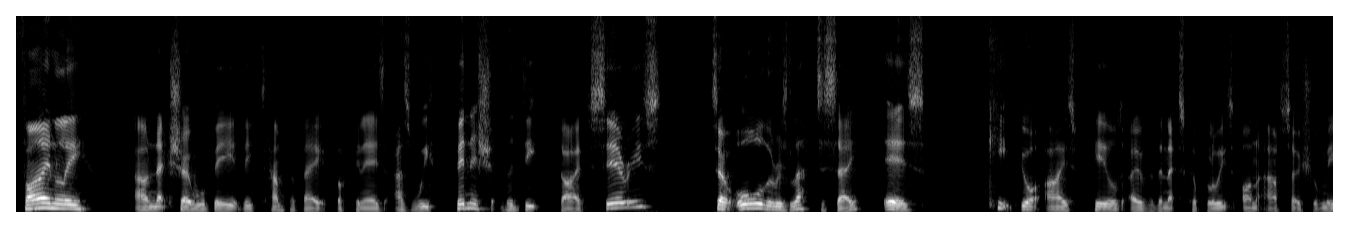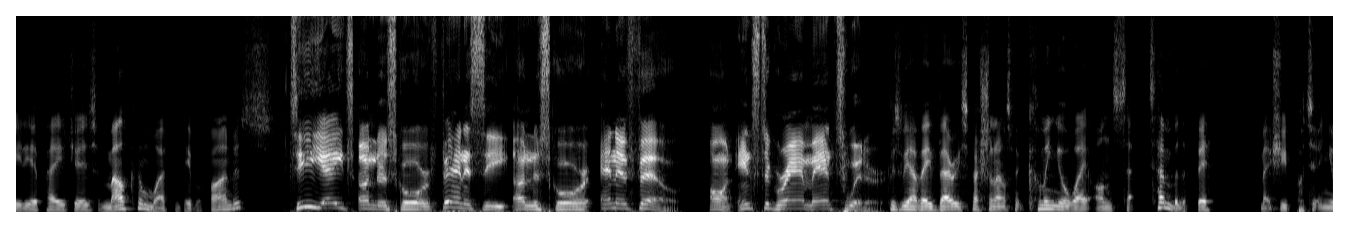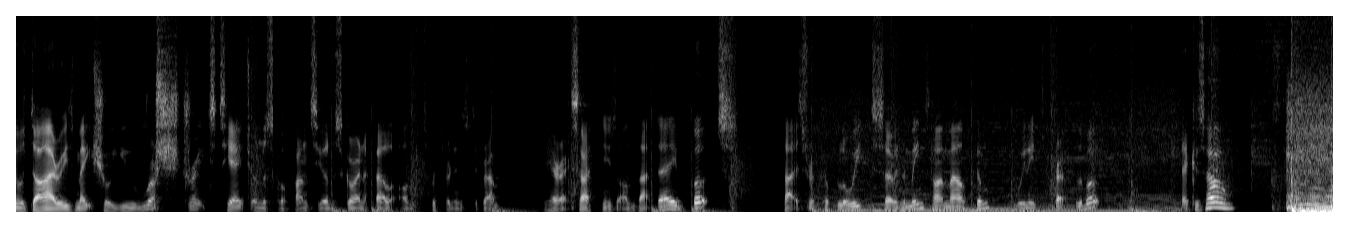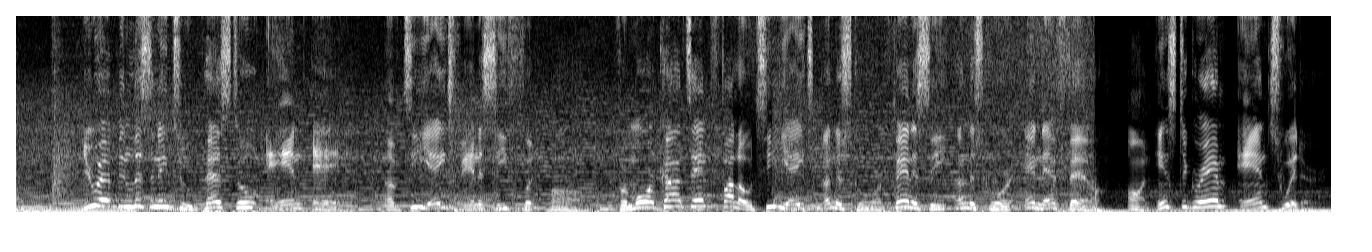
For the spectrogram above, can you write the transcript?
Finally, our next show will be the Tampa Bay Buccaneers as we finish the deep dive series. So, all there is left to say is keep your eyes peeled over the next couple of weeks on our social media pages. Malcolm, where can people find us? TH underscore fantasy underscore NFL on Instagram and Twitter. Because we have a very special announcement coming your way on September the 5th. Make sure you put it in your diaries. Make sure you rush straight to th underscore fancy underscore NFL on Twitter and Instagram to hear exciting news on that day. But that is for a couple of weeks. So in the meantime, Malcolm, we need to prep for the book. Take us home. You have been listening to Pestle and Ed of TH Fantasy Football. For more content, follow TH underscore fantasy underscore NFL on Instagram and Twitter.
